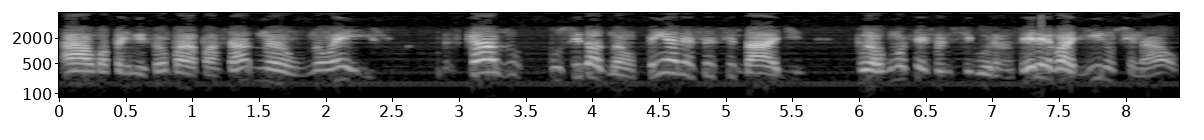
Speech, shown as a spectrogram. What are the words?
Há uma permissão para passar? Não, não é isso. Mas caso o cidadão tenha necessidade, por alguma questão de segurança, ele evadir um sinal,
